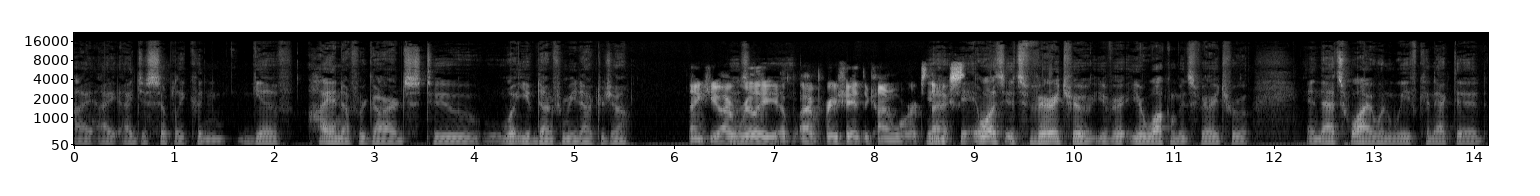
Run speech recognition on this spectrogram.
I, I, I, just simply couldn't give high enough regards to what you've done for me, Dr. Joe. Thank you. I really I appreciate the kind words. Yeah, Thanks. It was. It's very true. You're very, you're welcome. It's very true, and that's why when we've connected,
